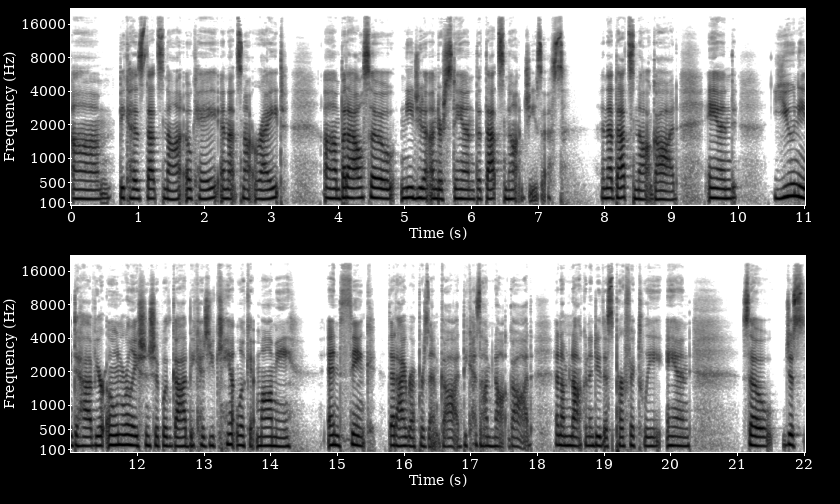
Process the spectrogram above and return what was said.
um because that's not okay and that's not right. Um, but I also need you to understand that that's not Jesus. and that that's not God. And you need to have your own relationship with God because you can't look at mommy and think that I represent God because I'm not God and I'm not going to do this perfectly. And so just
